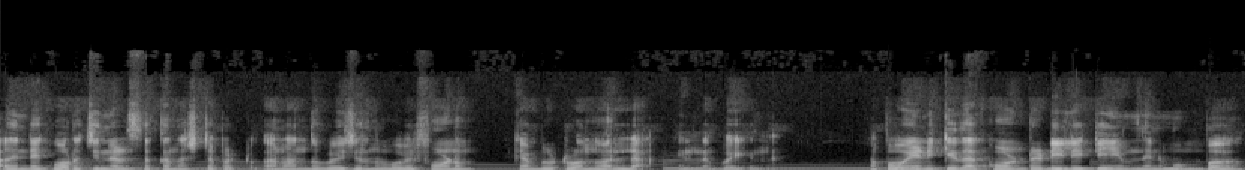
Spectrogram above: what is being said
അതിന്റെ ഒറിജിനൽസ് ഒക്കെ നഷ്ടപ്പെട്ടു. കാരണം അന്ന് ഉപയോഗിച്ചിരുന്ന മൊബൈൽ ഫോണും കമ്പ്യൂട്ടറും ഒന്നും അല്ല ഇന്ന് ഉപയോഗിക്കുന്നത്. അപ്പോൾ എനിക്കിത് അക്കൗണ്ട് ഡിലീറ്റ് ചെയ്യുന്നതിന് മുമ്പ്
